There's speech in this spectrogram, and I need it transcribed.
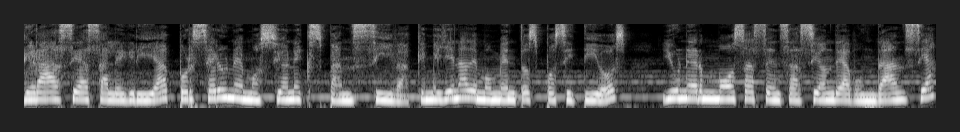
Gracias alegría por ser una emoción expansiva que me llena de momentos positivos y una hermosa sensación de abundancia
